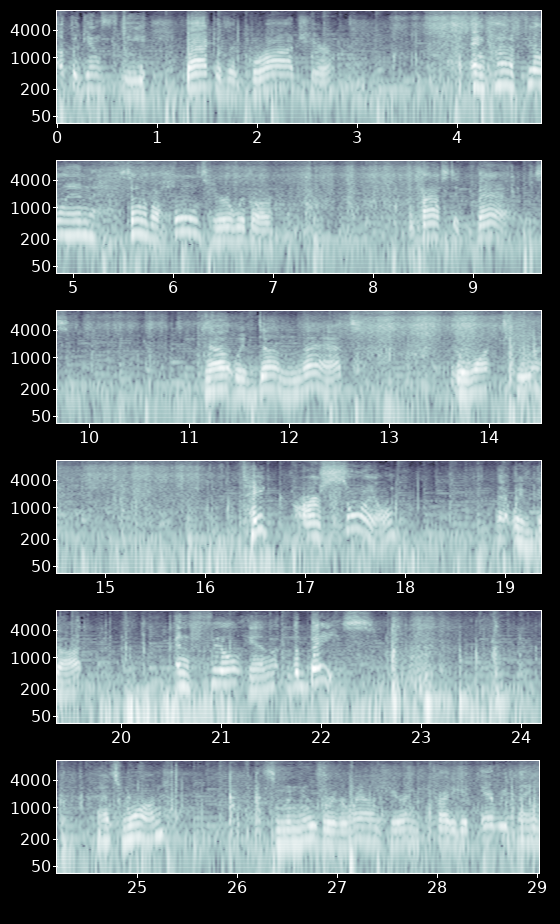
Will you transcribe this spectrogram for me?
up against the back of the garage here and kind of fill in some of the holes here with our plastic bags. Now that we've done that, we want to take our soil that we've got and fill in the base. That's one. Let's maneuver it around here and try to get everything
